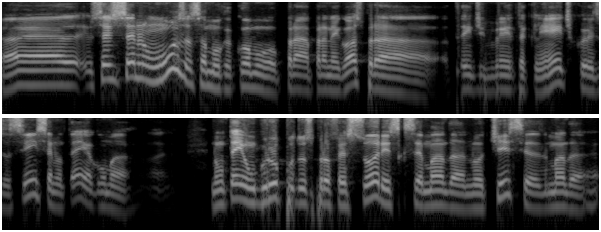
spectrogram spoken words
É, você, não usa, Samuca, como para negócio, para atendimento a cliente, coisa assim? Você não tem alguma. Não tem um grupo dos professores que você manda notícia, manda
